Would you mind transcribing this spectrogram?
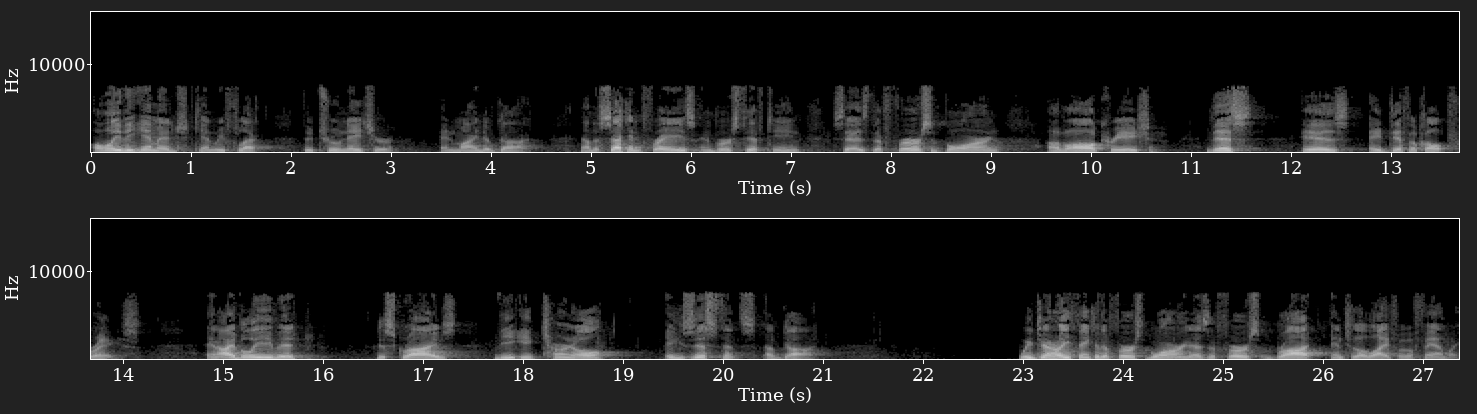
Only the image can reflect the true nature and mind of God. Now, the second phrase in verse 15 says, the firstborn of all creation. This is a difficult phrase. And I believe it describes the eternal existence of God. We generally think of the firstborn as the first brought into the life of a family.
